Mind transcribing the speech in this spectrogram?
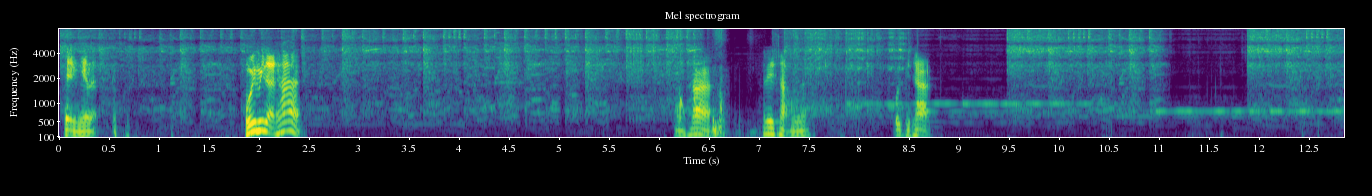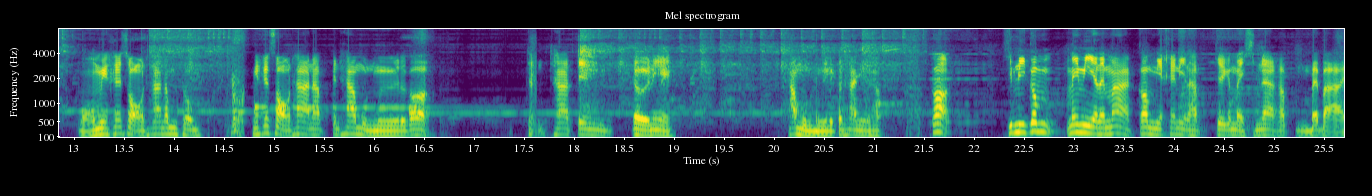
แค่อย่างนี้แหละเฮ้ยมีหลายท่าสองท่าท่าที่สามนะโอ้ยสี่ท่าหมอมีแค่สองท่าท่านผู้ชม มีแค่สองท่านะครับ เป็นท่าหมุนมือแล้วก็ท่าเต้น เออ นี่ไง ท่าหมุนมือแล้วก็ท่านี้ครับ ก็ คลิปนี้ก็ไม่มีอะไรมากก็มีแค่นี้นะครับ เจอกันใหม่คลิปหน้าครับบ๊ายบาย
